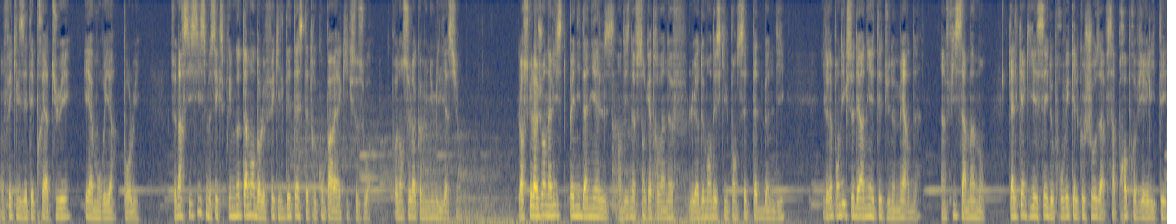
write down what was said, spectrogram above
ont fait qu'ils étaient prêts à tuer et à mourir pour lui. Ce narcissisme s'exprime notamment dans le fait qu'il déteste être comparé à qui que ce soit, prenant cela comme une humiliation. Lorsque la journaliste Penny Daniels, en 1989, lui a demandé ce qu'il pensait de Ted Bundy, il répondit que ce dernier était une merde, un fils à maman, quelqu'un qui essaye de prouver quelque chose à sa propre virilité,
